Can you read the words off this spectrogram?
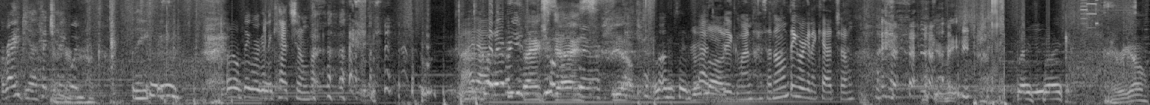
All right, yeah, catch a big one. I don't think we're gonna catch him, but. Whatever you do. Thanks guys. Yeah, Mom said catch luck. a big one. I said, I don't think we're gonna catch him. give me. Thanks Frank. There we go.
